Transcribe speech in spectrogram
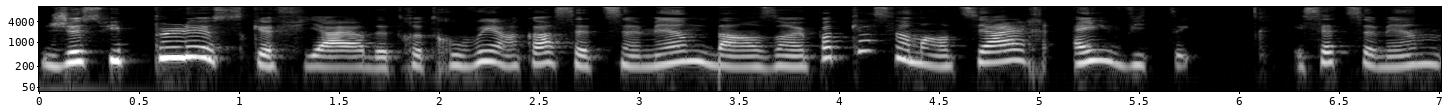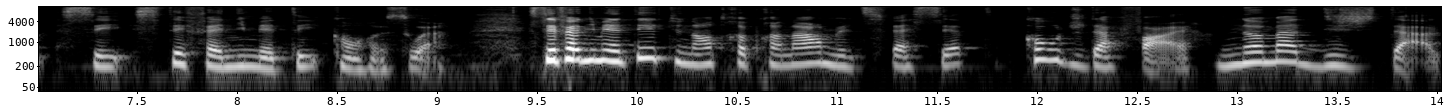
Je suis plus que fière de te retrouver encore cette semaine dans un podcast femme invité. Et cette semaine, c'est Stéphanie Mété qu'on reçoit. Stéphanie Mété est une entrepreneure multifacette, coach d'affaires, nomade digital,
